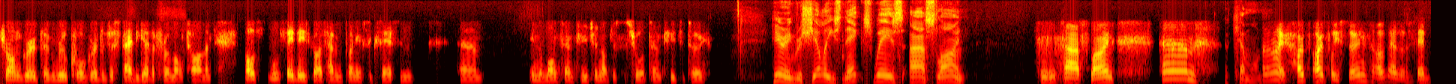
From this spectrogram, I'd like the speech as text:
strong group, a real core group that just stayed together for a long time. And I'll, we'll see these guys having plenty of success in um, in the long term future, not just the short term future too. Hearing Rachele's next. Where's R Sloane? R Sloane. Um, oh, come on. I don't know. Hope, hopefully soon. As I've said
